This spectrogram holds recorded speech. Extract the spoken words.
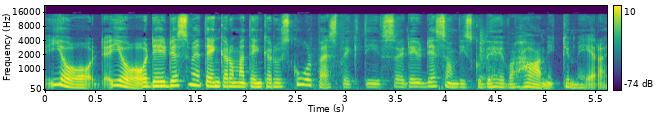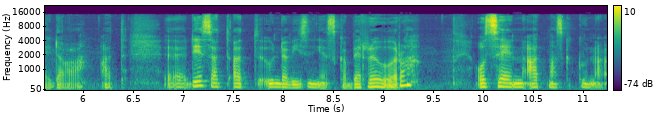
Ja, ja, och det är ju det som jag tänker om man tänker ur skolperspektiv så är det ju det som vi skulle behöva ha mycket mera idag. Att, eh, dels att, att undervisningen ska beröra och sen att man ska kunna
